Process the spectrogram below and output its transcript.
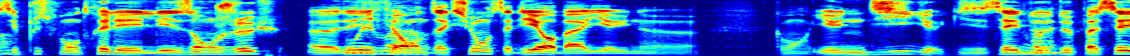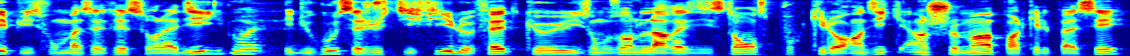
c'est plus pour montrer les, enjeux euh, des Oui, différentes voilà. actions. C'est-à-dire, bah, il y a une, comment, il y a une digue qu'ils essayent de, Ouais. de passer et puis ils se font massacrer sur la digue. Ouais. Et du coup, ça justifie le fait qu'ils ont besoin de la résistance pour qu'ils leur indiquent un chemin par lequel passer.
